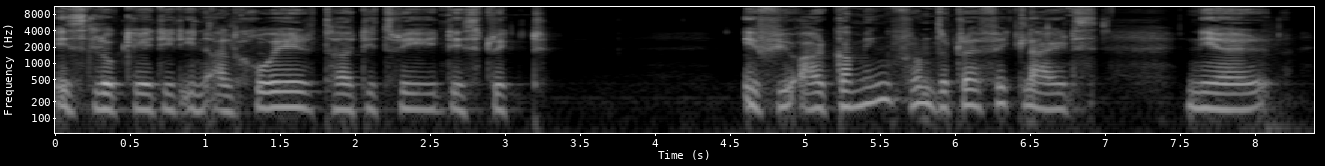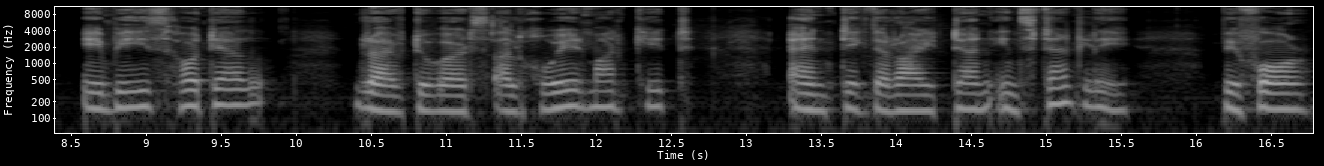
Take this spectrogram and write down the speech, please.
is located in Al Khuwair 33 district. If you are coming from the traffic lights near Ibis Hotel, drive towards Al Khuwair Market and take the right turn instantly before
